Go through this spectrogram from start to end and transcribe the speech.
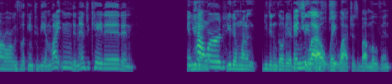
are always looking to be enlightened and educated, and and you didn't, empowered. you didn't want to. You didn't go there to And you see about. Weight Watchers about moving.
